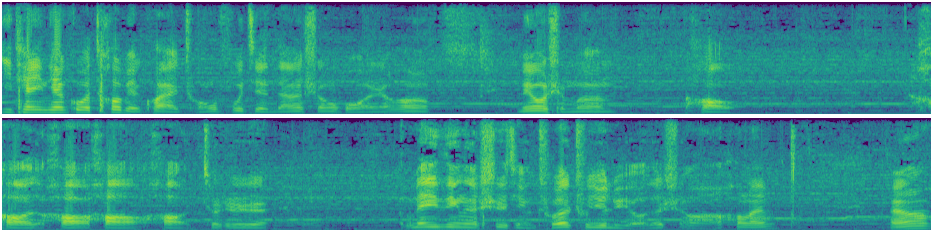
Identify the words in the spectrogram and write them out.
一天一天过特别快，重复简单的生活，然后没有什么好好好好好，就是 amazing 的事情，除了出去旅游的时候，后来，反正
